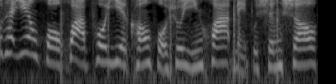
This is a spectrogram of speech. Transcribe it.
五彩焰火划破夜空，火树银花美不胜收。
